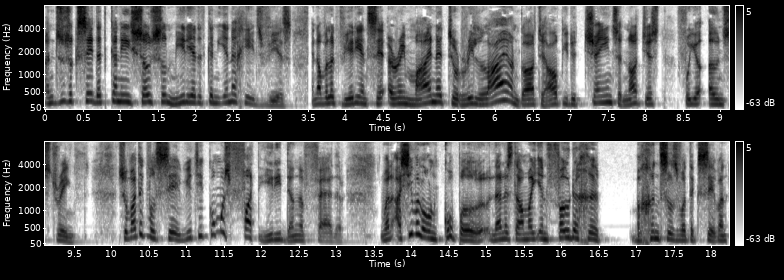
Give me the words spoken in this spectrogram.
En soos ek sê, dit kan nie social media, dit kan enigiets wees. En dan wil ek weer eens sê a reminder to rely on God to help you to change and not just for your own strength. So wat ek wil sê, weet jy, kom ons vat hierdie dinge verder. Want as jy wil onkoppel, dan is daar my eenvoudige beginsels wat ek sê want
